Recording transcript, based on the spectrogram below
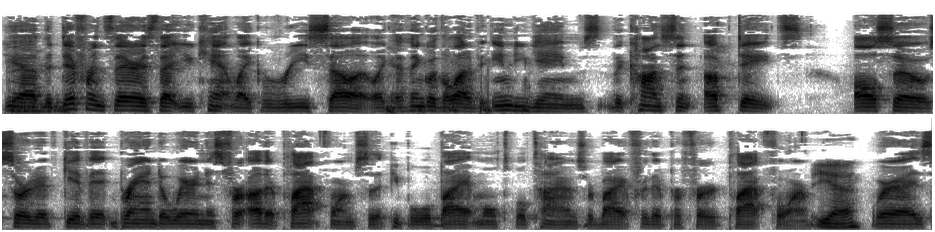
Yeah, the difference there is that you can't like resell it. Like I think with a lot of indie games, the constant updates also sort of give it brand awareness for other platforms so that people will buy it multiple times or buy it for their preferred platform. Yeah. Whereas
